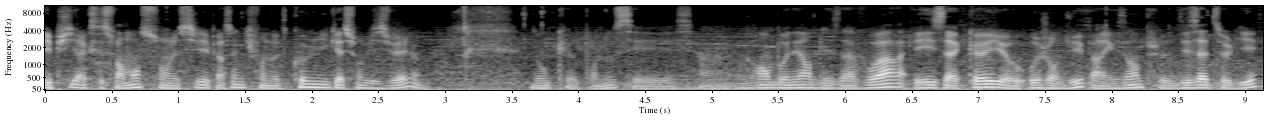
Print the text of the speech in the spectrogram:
et puis, accessoirement, ce sont aussi les personnes qui font notre communication visuelle. Donc, pour nous, c'est un grand bonheur de les avoir. Et ils accueillent aujourd'hui, par exemple, des ateliers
